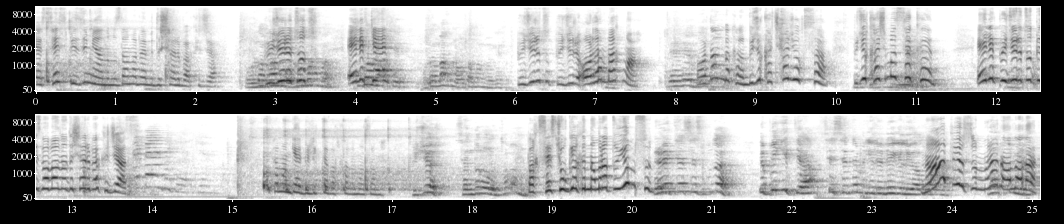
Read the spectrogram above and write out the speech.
Ya ses bizim yanımızda ama ben bir dışarı bakacağım. Oradan Bücürü bakma, oradan tut. bakma. Elif Oradan gel. bak, Oradan bakma oradan bakma gel. Bücürü tut bücürü oradan bakma. Gel gel. Oradan bakalım. Bücür kaçar yoksa. Bücür kaçma sakın. Elif bücürü tut biz babanla dışarı bakacağız. Ben geleceğim. Tamam gel birlikte bakalım o zaman. Bücür sen dur oğlum tamam mı? Bak ses çok yakında Murat duyuyor musun? Evet ya ses burada. Ya bir git ya. Ses senden mi geliyor ne geliyor? Ne Allah Allah. yapıyorsun Murat Allah Allah.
